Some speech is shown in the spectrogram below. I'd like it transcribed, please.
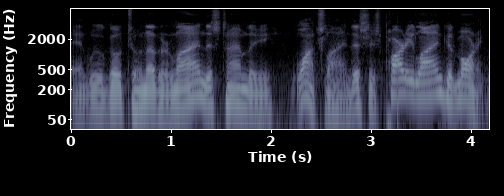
And we'll go to another line, this time the watch line. This is Party Line. Good morning.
